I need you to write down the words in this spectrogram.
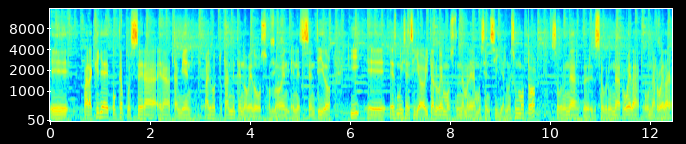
Eh, para aquella época pues era, era también algo totalmente novedoso ¿no? En, ese sentido y eh, es muy sencillo, ahorita lo vemos de una manera muy sencilla, ¿no? es un motor sobre una, eh, sobre una rueda, una rueda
